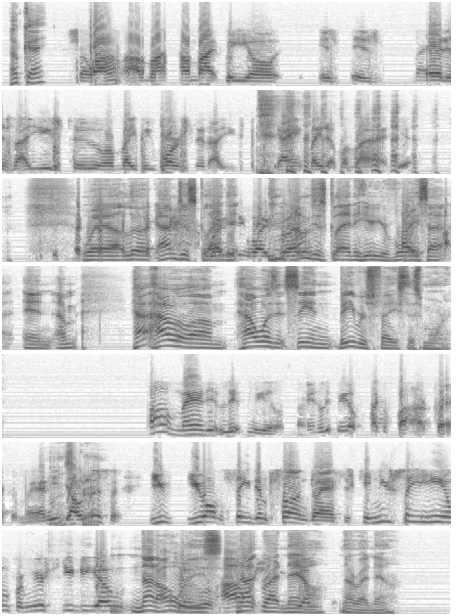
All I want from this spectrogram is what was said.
Okay. So I, I might, I might be uh, as as bad as I used to, or maybe worse than I used to be. I ain't made up my mind yet. Well, look, I'm just glad. That- anyway, I'm just glad to hear your voice. I, and I'm. How how um how was it seeing Beaver's face this morning? Oh man, it lit me up, man. It lit me up like a firecracker, man. He, y'all great. listen, you you ought to see them sunglasses. Can you see him from your studio? Not always. Not right now. Not right now.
